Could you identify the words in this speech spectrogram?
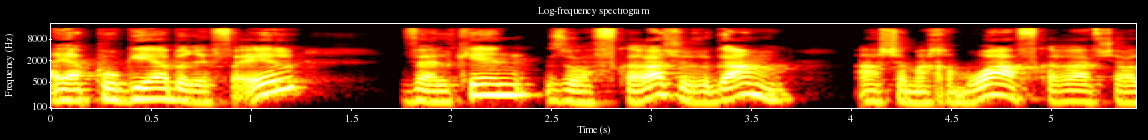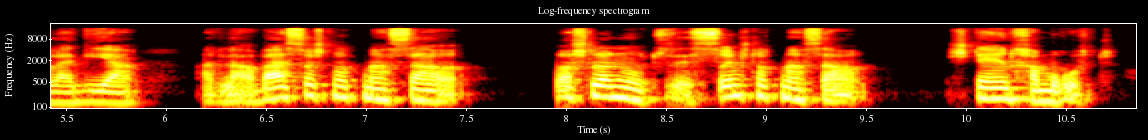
היה פוגע ברפאל, ועל כן זו הפקרה, שזו גם האשמה חמורה, הפקרה אפשר להגיע עד ל-14 שנות מאסר, רשלנות זה 20 שנות מאסר, שתיהן חמורות.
